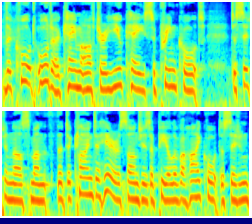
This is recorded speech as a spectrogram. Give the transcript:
The court order came after a UK Supreme Court decision last month that declined to hear Assange's appeal of a High Court decision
